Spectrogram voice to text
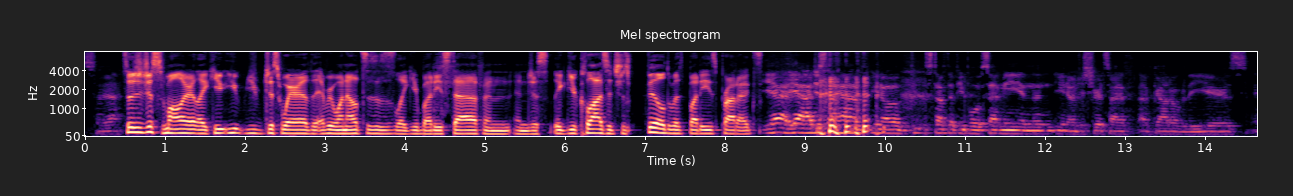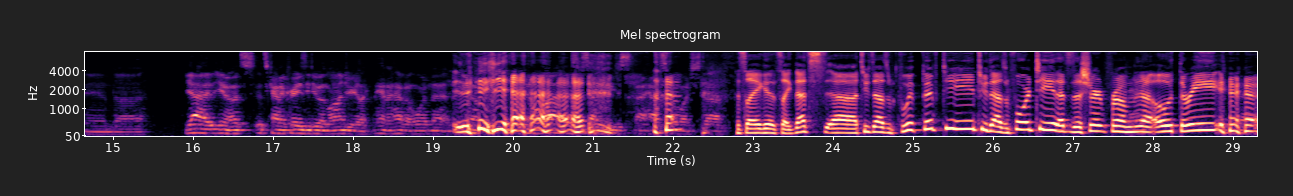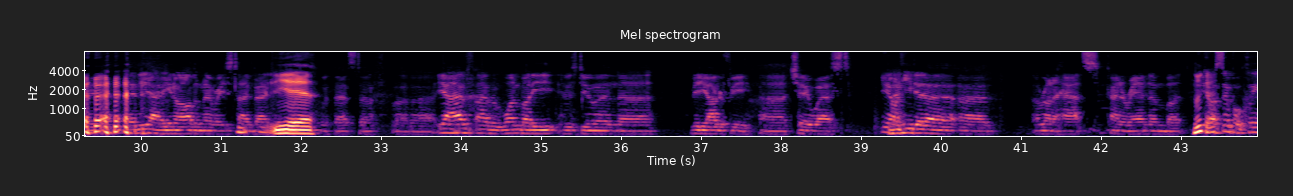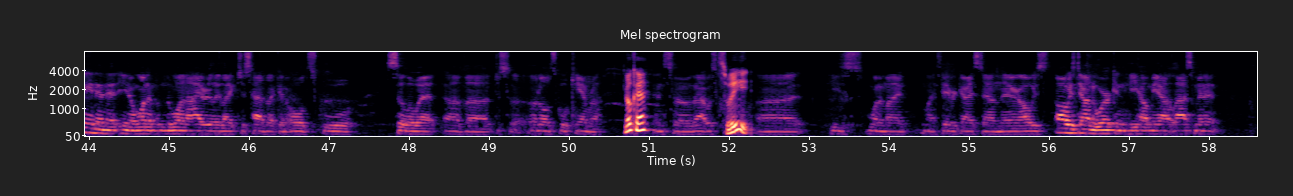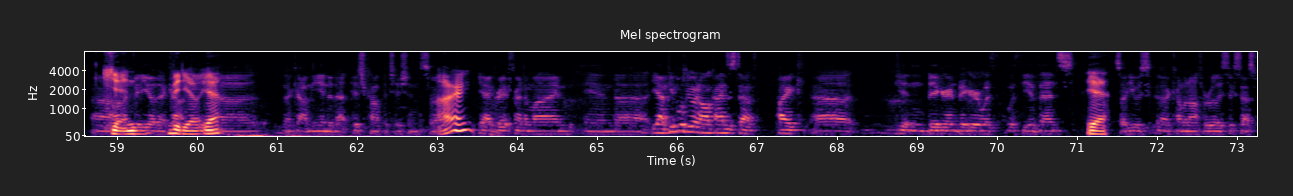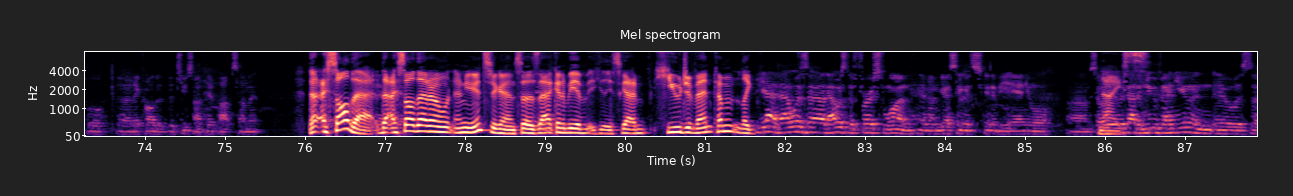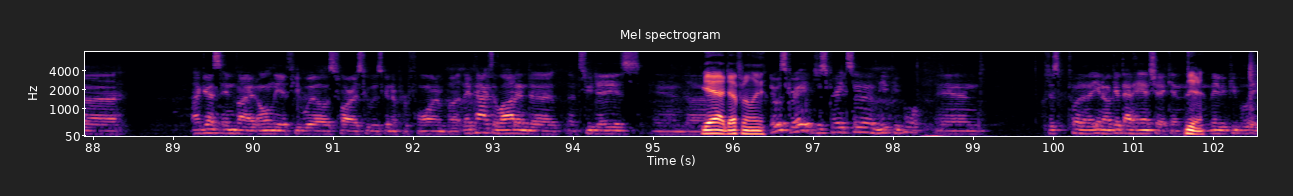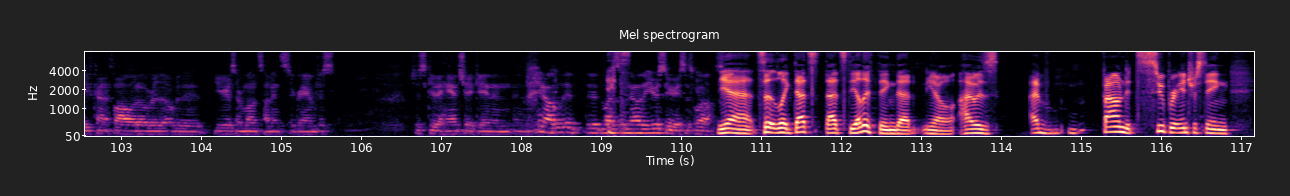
So yeah. So is it just smaller? Like you, you, you just wear the everyone else's like your buddy's stuff, and and just like your closet's just filled with buddies products. Yeah, yeah. I just I have you know stuff that people have sent me, and then you know just shirts I've I've got over the years, and uh, yeah, you know it's it's kind of crazy doing laundry. You're like, man, I haven't worn that. You know, in. It's like just so. It's like it's like that's uh 2015, 2014. That's the shirt from uh, 03. Yeah, yeah. and yeah, you know all the memories tied back. Yeah. with, with that stuff. But uh, yeah, I've I have one buddy who's doing uh, videography, uh, Che West. You know, he did a, a run of hats, kind of random, but Okay. you know, simple, clean, and it, you know, one of them, the one I really like, just had like an old school silhouette of uh, just a, an old school camera, Okay. and so that was cool. Sweet. Uh, he's one of my my favorite guys down there. Always always down to work, and he helped me out last minute. Uh, Getting video that got video, me, yeah. Uh, that got me into that pitch competition. So All right. yeah, great friend of mine, and uh, yeah, people doing all kinds of stuff. Pike uh, getting bigger and bigger with with the events. Yeah. So he was uh, coming off a really successful. Uh, they called it the Tucson Hip Hop Summit. That I saw that. That I saw that on, on your Instagram. So is that going to be a? It's got a huge event coming. Like Yeah, that was uh, that was the first one, and I'm guessing it's going to be annual. Um, so it was Nice. at a new venue, and it was, uh, I guess, invite only, if you will, as far as who was going to perform. But they packed a lot into uh, two days, and uh, yeah, definitely. it was great. Just great to meet people and just put a you know get that handshake and, Yeah. and maybe people that you've kind of followed over the over the years or months on Instagram just. Just get a handshake in, and, and you know it, it lets It's- them know that you're serious as well. Yeah. So like that's that's the other thing that you know I was I've found it super interesting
